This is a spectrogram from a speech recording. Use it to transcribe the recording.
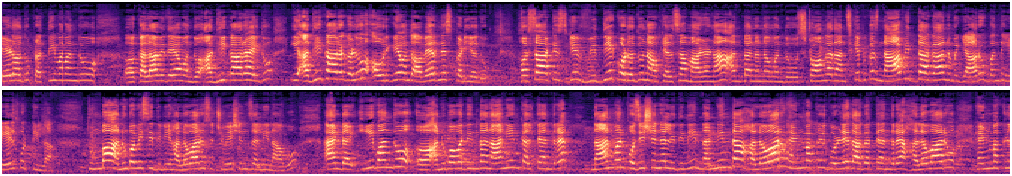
ಕೇಳೋದು ಪ್ರತಿ ಒಂದು ಕಲಾವಿದೆಯ ಒಂದು ಅಧಿಕಾರ ಇದು. ಈ ಅಧಿಕಾರಗಳು ಅವರಿಗೆ ಒಂದು ಅವೇರ್ನೆಸ್ ಪಡೆಯೋದು. ಹೊಸ ಆರ್ಟಿಸ್ಟ್ಗೆ ವಿದ್ಯೆ ಕೊಡೋದು ನಾವು ಕೆಲಸ ಮಾಡೋಣ ಅಂತ ನನ್ನ ಒಂದು ಸ್ಟ್ರಾಂಗ್ ಆದ ಅನಿಸಿಕೆ. ಬಿಕಾಸ್ ನಾವಿದ್ದಾಗ ನಮಗೆ ಯಾರೂ ಬಂದು ಹೇಳ್ಕೊಟ್ಟಿಲ್ಲ. ತುಂಬ ಅನುಭವಿಸಿದ್ದೀವಿ ಹಲವಾರು ಸಿಚುವೇಶನ್ಸಲ್ಲಿ ನಾವು. ಆ್ಯಂಡ್ ಈ ಒಂದು ಅನುಭವದಿಂದ ನಾನೇನು ಕಲಿತೆ ಅಂದರೆ, ನಾನು ಒಂದು ಪೊಸಿಷನಲ್ಲಿ ಇದ್ದೀನಿ. ನನ್ನಿಂದ ಹಲವಾರು ಹೆಣ್ಮಕ್ಳಿಗೆ ಒಳ್ಳೇದಾಗತ್ತೆ ಅಂದರೆ, ಹಲವಾರು ಹೆಣ್ಮಕ್ಳ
